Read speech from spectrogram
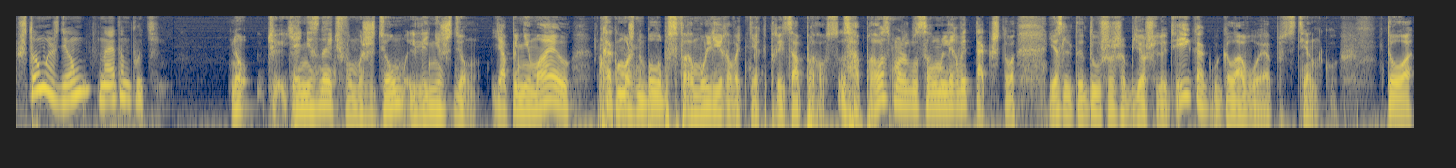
Что мы ждем на этом пути? Ну, я не знаю, чего мы ждем или не ждем. Я понимаю, как можно было бы сформулировать некоторый запрос. Запрос можно было сформулировать так, что если ты душишь и бьешь людей как бы головой об стенку, то,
